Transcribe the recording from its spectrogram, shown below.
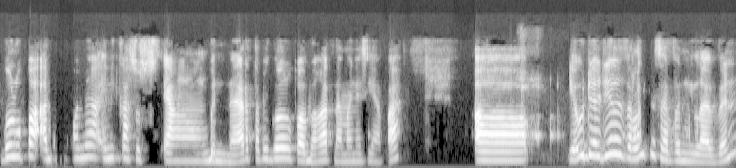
Gue lupa ada pokoknya ini kasus yang benar, tapi gue lupa banget namanya siapa. Eh ya udah dia literally ke 7-Eleven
